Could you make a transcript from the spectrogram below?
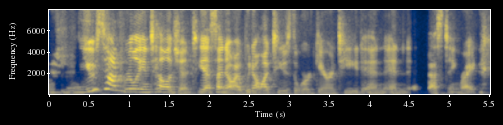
you sound really intelligent. Yes, I know. I, we don't like to use the word guaranteed in investing, right?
